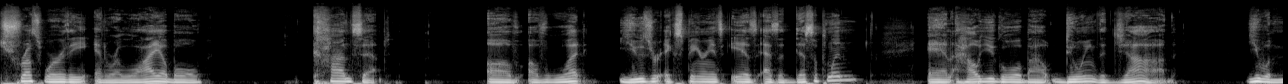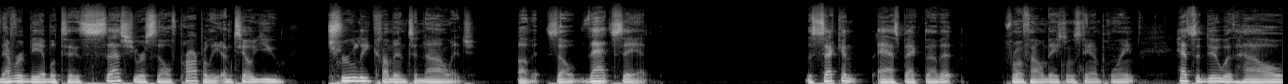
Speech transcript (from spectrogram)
trustworthy, and reliable concept of, of what user experience is as a discipline and how you go about doing the job, you will never be able to assess yourself properly until you truly come into knowledge of it. So that said, the second aspect of it, from a foundational standpoint, has to do with how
